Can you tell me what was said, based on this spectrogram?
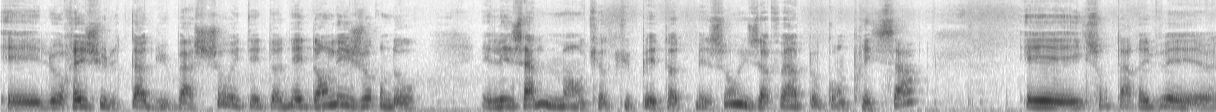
Et le résultat du bachot était donné dans les journaux. Et les Allemands qui occupaient notre maison, ils avaient un peu compris ça. Et ils sont arrivés euh,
